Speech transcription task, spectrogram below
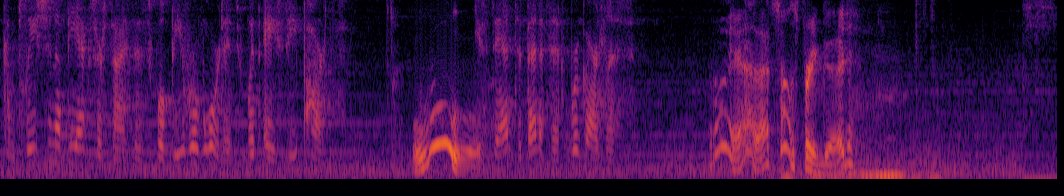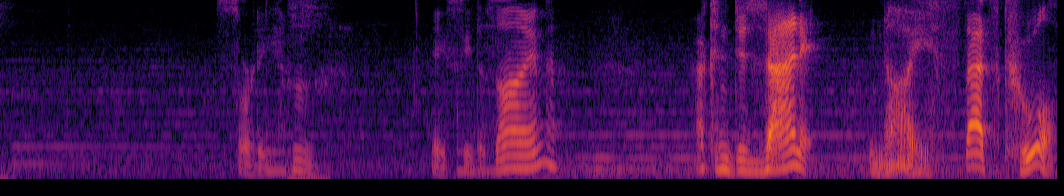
completion of the exercises will be rewarded with AC parts. Ooh. You stand to benefit regardless. Oh yeah, that sounds pretty good. Sortie. Hmm. AC design. I can design it. Nice. That's cool.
